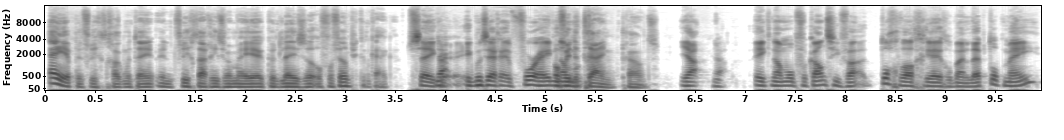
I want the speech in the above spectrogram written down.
En je hebt in het vliegtuig ook meteen in het vliegtuig iets waarmee je kunt lezen of een filmpje kunt kijken. zeker. Ik moet zeggen, voorheen Of in de trein trouwens. Ja, Ja. Ik nam op vakantie va- toch wel geregeld mijn laptop mee.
